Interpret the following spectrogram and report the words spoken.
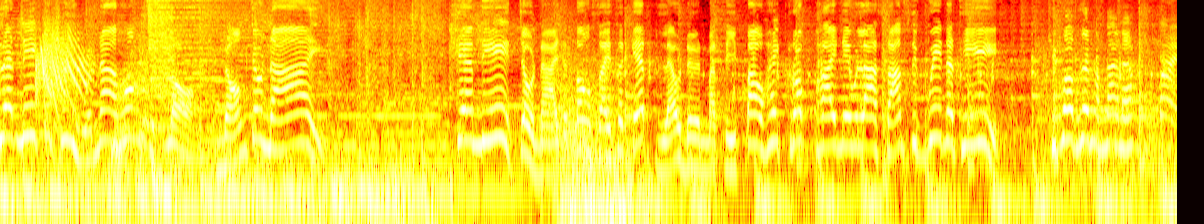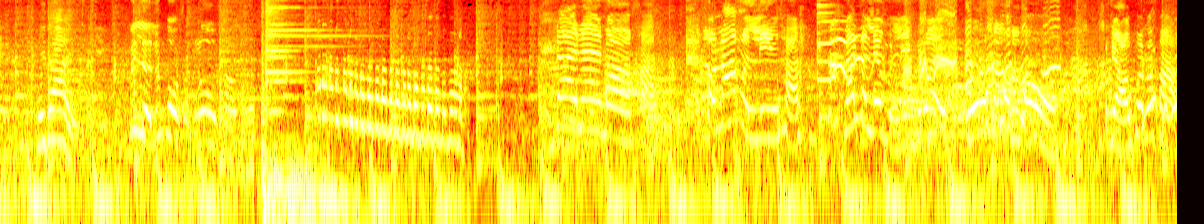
และนี่ก็คือหัวหน้าห้องสุดหล่อน้องเจ้านาย เกมนี้เจ้านายจะต้องใส่สเก็ต แล้วเดินมาตีเป้าให้ครบภายในเวลา 30 วินาที คิดว่าเพื่อนทำได้ไหมไม่ไม่ได้ ไม่เหลือลูกโป่งสักลูกครับ ได้แน่นอนค่ะ เขาหน้าเหมือนลิงค่ะ น่าจะทันเร็วเหมือนลิงด้วย เดี๋ยวเอากล้วยมาฝาก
